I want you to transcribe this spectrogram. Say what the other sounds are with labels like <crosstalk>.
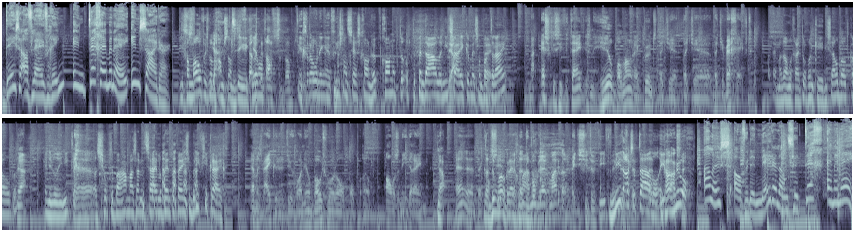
Deze aflevering in Tech M&A Insider. Die van Move is wel een Amsterdams dingetje. Want Amsterdam. in Groningen en Friesland zegt ze gewoon... Hup, gewoon op de, op de pendalen, niet Ja. zeiken met zo'n Nee. batterij. Maar exclusiviteit is een heel belangrijk punt dat je, dat je, dat je weggeeft. En Maar dan ga je toch een keer die zeilboot kopen. Ja. En dan wil je niet, eh, als je op de Bahama's aan het zeilen bent... opeens een briefje krijgen. Ja, want wij kunnen natuurlijk gewoon heel boos worden op, op, op alles en iedereen. Ja. Hè, kan doen we ook regelmatig. Dat doen we ook regelmatig. Dat is een beetje situatief. Niet Dus, acceptabel. eh, Ik hou nu op. Alles over de Nederlandse Tech M&A.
